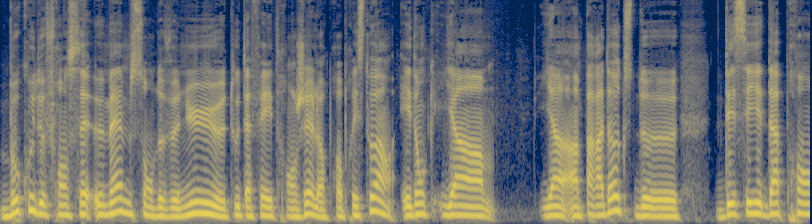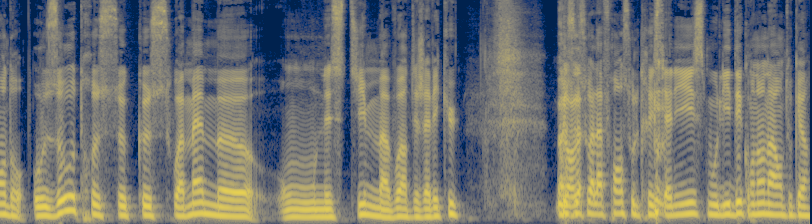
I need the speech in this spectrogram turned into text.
beaucoup de Français eux-mêmes sont devenus euh, tout à fait étrangers à leur propre histoire. Et donc, il y a un, il y a un paradoxe de d'essayer d'apprendre aux autres ce que soi-même euh, on estime avoir déjà vécu. Que Alors ce soit la France ou le christianisme ou l'idée qu'on en a en tout cas.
